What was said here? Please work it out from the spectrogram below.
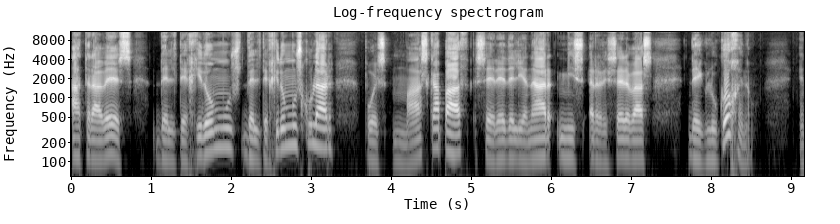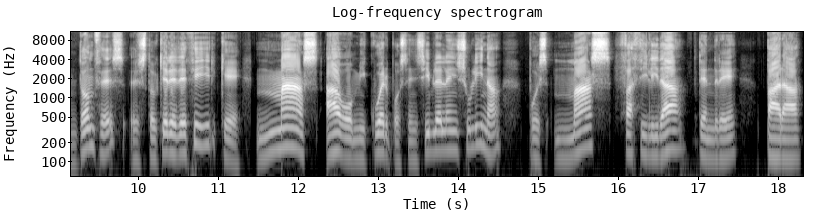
a través del tejido, muscular, pues más capaz seré de llenar mis reservas de glucógeno. Entonces, esto quiere decir que más hago mi cuerpo sensible a la insulina, pues más facilidad tendré para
